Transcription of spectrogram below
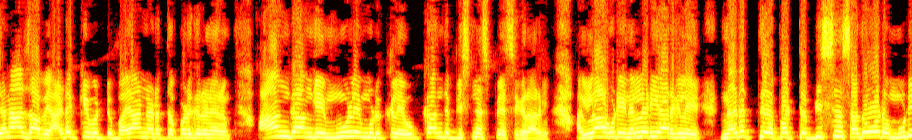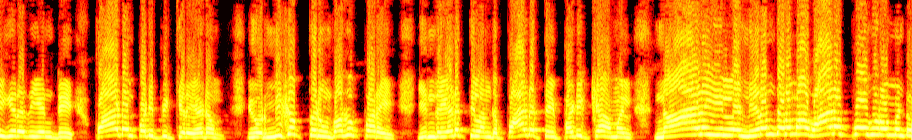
ஜனாசாவை அடக்கிவிட்டு பயான் நடத்தப்படுகிற நேரம் ஆங்காங்கே மூளை முடுக்களை உட்கார்ந்து பிசினஸ் பேசுகிறார்கள். அல்லாஹுடைய நல்லடியார்களே நடத்தப்பட்ட பிசினஸ் அதோடு முடிகிறது என்று பாடம் படிப்பிக்கிற இடம் இது ஒரு மிக பெரும் வகுப்பறை. இந்த இடத்தில் அந்த பாடத்தை படிக்காமல் நாளை இல்லை நிரந்தரமா வாழ வாழப் போகிறோம் என்ற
